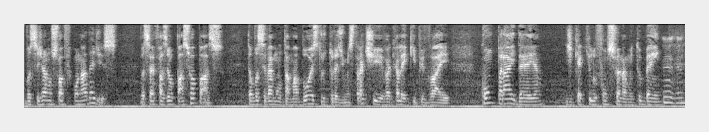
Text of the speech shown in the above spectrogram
você já não sofre com nada disso. Você vai fazer o passo a passo. Então você vai montar uma boa estrutura administrativa, aquela equipe vai comprar a ideia de que aquilo funciona muito bem. Uhum.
